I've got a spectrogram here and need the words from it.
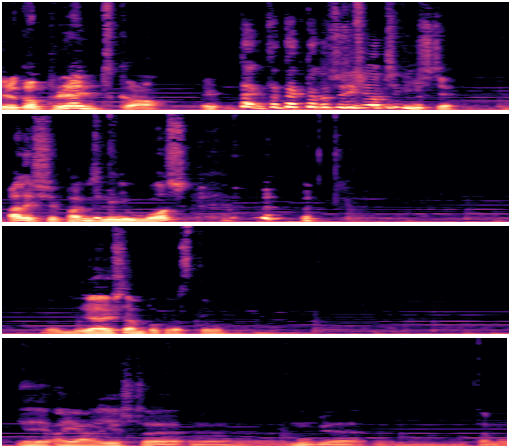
Tylko prędko! E, tak, tak, tak, tak, oczywiście, oczywiście. Ale się pan zmienił głos? Dobrze, ja już tam po prostu... Y, A ja jeszcze y, mówię y, temu y,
